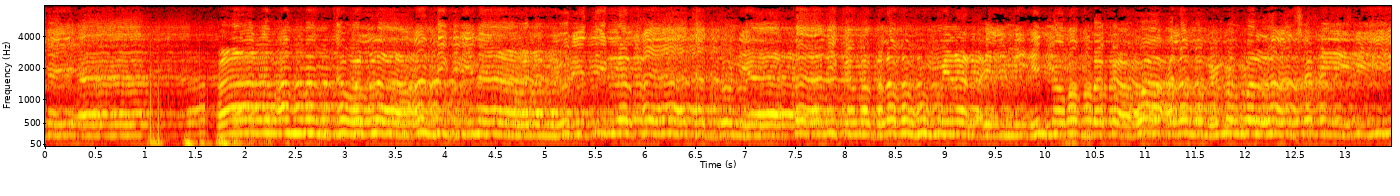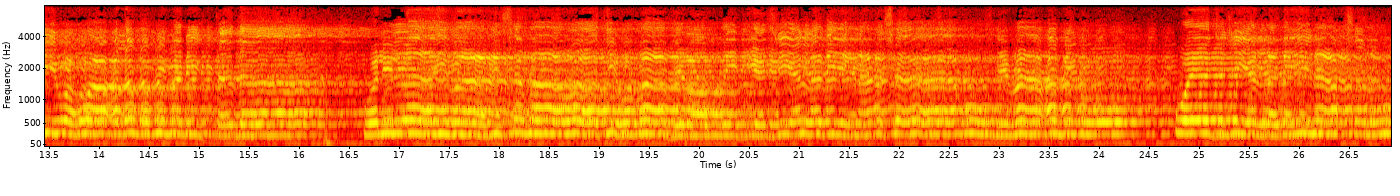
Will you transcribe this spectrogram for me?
شيئا. فاعلم عمن تولى عن ذكرنا ولم يرد إلا الحياة الدنيا. ذلك مبلغهم من العلم. إن ربك هو أعلم بمن ضل عن سبيله وهو أعلم بمن اهتدى. ولله ما في السماوات وما في الأرض. ويجزي الذين أحسنوا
